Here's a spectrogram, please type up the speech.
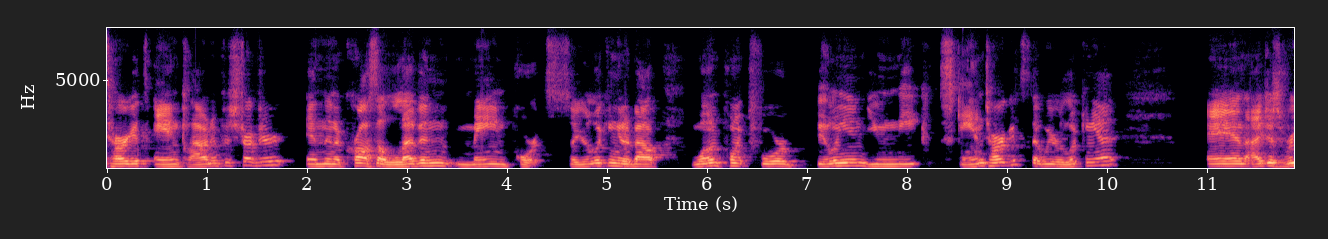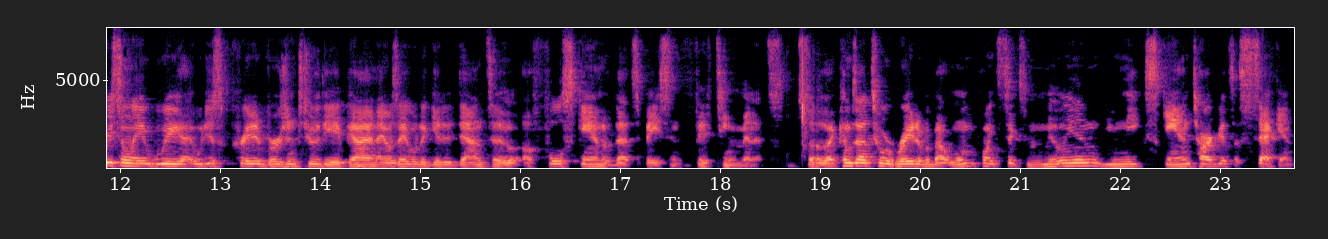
targets and cloud infrastructure, and then across 11 main ports. So you're looking at about 1.4 billion unique scan targets that we were looking at. And I just recently we we just created version two of the API, and I was able to get it down to a full scan of that space in 15 minutes. So that comes out to a rate of about 1.6 million unique scan targets a second,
